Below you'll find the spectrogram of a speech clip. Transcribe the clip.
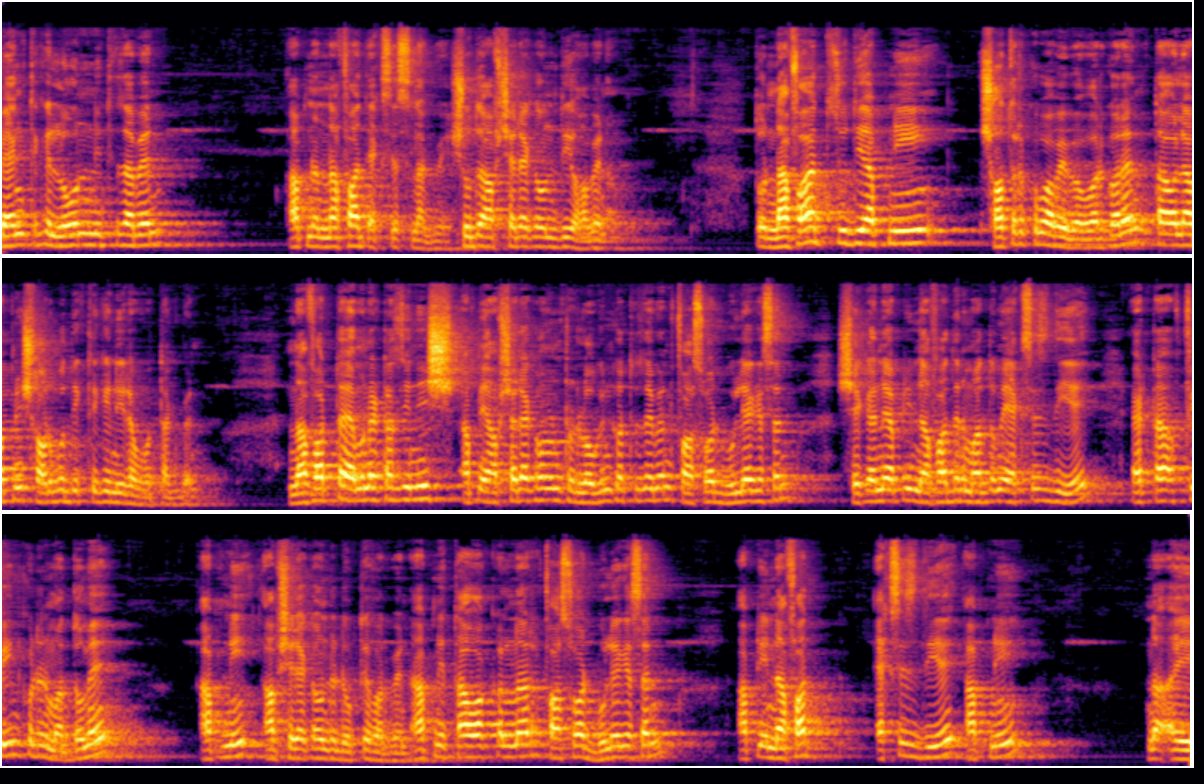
ব্যাংক থেকে লোন নিতে যাবেন, আপনার নাফাত অ্যাক্সেস লাগবে, শুধু আপসার অ্যাকাউন্ট দিয়ে হবে না। তো নাফাত যদি আপনি সতর্কভাবে ব্যবহার করেন, তাহলে আপনি সর্বদিক থেকে নিরাপদ থাকবেন। নাফাতটা এমন একটা জিনিস, আপনি আপসার অ্যাকাউন্ট লগ করতে যাবেন, পাসওয়ার্ড ভুলে গেছেন, সেখানে আপনি নাফাদের মাধ্যমে অ্যাক্সেস দিয়ে একটা ফিন কোডের মাধ্যমে আপনি আপসের অ্যাকাউন্টে ঢুকতে পারবেন। আপনি তাওয়াক্কালনার পাসওয়ার্ড ভুলে গেছেন আপনি নাফাত অ্যাক্সেস দিয়ে আপনি না এই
